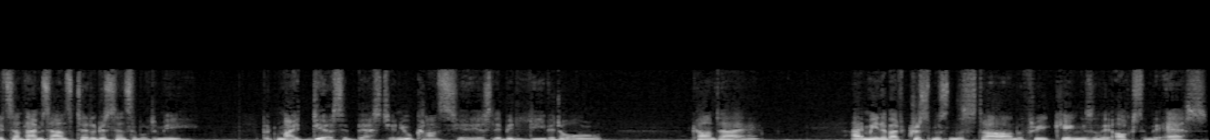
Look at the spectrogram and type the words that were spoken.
It sometimes sounds terribly sensible to me. But, my dear Sebastian, you can't seriously believe it all. Can't I? I mean about Christmas and the star and the three kings and the ox and the ass.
